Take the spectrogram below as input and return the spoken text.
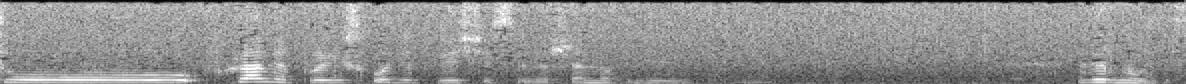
то в храме происходят вещи совершенно удивительные. Вернулись.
